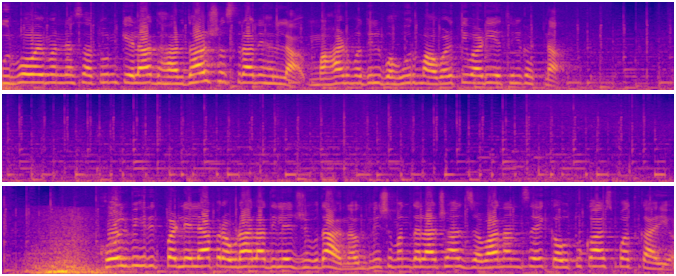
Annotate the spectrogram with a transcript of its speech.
पूर्ववैमनस्यातून केला धारधार शस्त्राने हल्ला. महाडमधील बहुर मावळतीवाडी येथील घटना. खोल विहिरीत पडलेल्या प्रौढाला दिले जीवदान. अग्निशमन दलाच्या जवानांचे कौतुकास्पद कार्य.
